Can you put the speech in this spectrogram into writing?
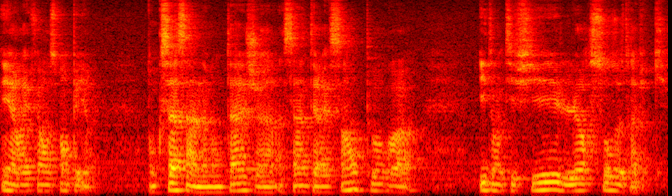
et en référencement payant. Donc ça, c'est un avantage assez intéressant pour euh, identifier leur source de trafic.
